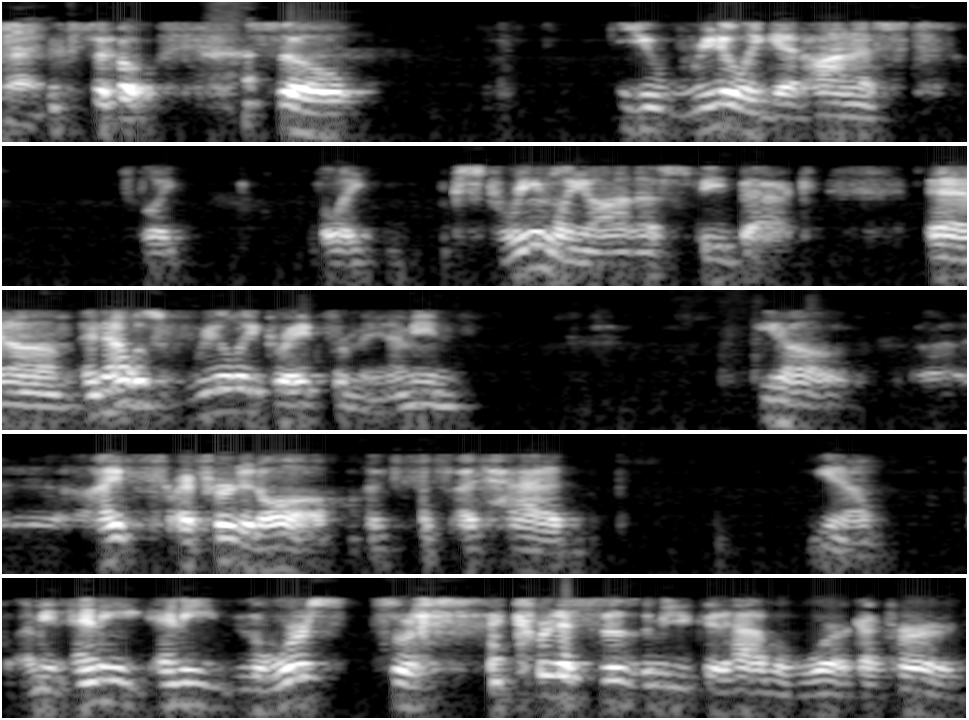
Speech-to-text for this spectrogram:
Right. so, so you really get honest, like like extremely honest feedback, and um, and that was really great for me. I mean, you know, uh, I've I've heard it all. I've I've had, you know, I mean, any any the worst sort of criticism you could have of work I've heard,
